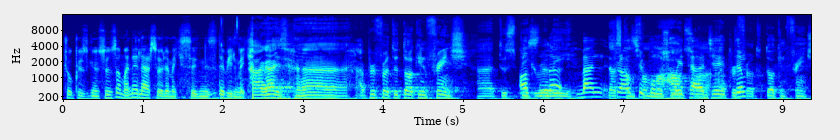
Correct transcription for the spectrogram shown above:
Çok üzgünsünüz ama neler söylemek istediğinizi de bilmek Hi guys, uh, I prefer to talk in French uh, to speak Aslında really. ben Fransızca konuşmayı so tercih I ettim. prefer to talk in French.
